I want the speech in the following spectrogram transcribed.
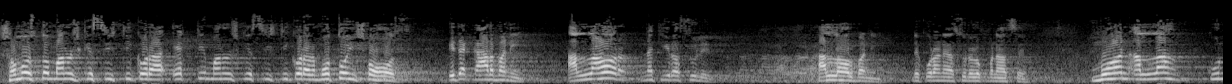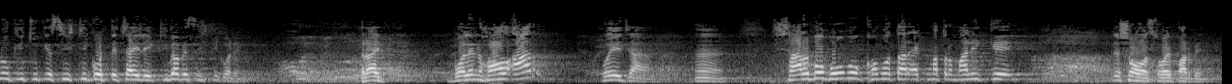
সমস্ত মানুষকে সৃষ্টি করা, একটি মানুষকে সৃষ্টি করার মতোই সহজ। এটা কার বাণী? আল্লাহর নাকি রসুলের? আল্লাহর বাণী। কোরআনে আসুর লোকমান আছে। মহান আল্লাহ কোনো কিছুকে সৃষ্টি করতে চাইলে কীভাবে সৃষ্টি করেন? রাইট বলেন হও আর হয়ে যা। হ্যাঁ। সার্বভৌম ক্ষমতার একমাত্র মালিককে সহজ, সবাই পারবেন।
